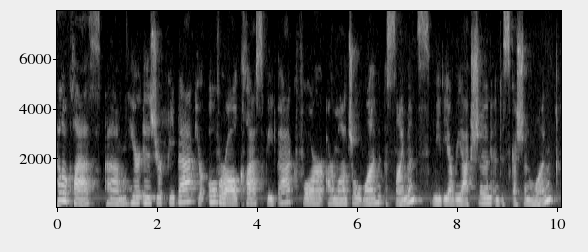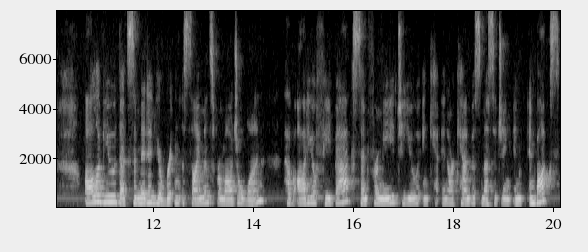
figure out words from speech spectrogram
Hello, class. Um, here is your feedback, your overall class feedback for our Module 1 assignments, Media Reaction and Discussion 1. All of you that submitted your written assignments for Module 1 have audio feedback sent from me to you in, in our Canvas messaging in, inbox.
